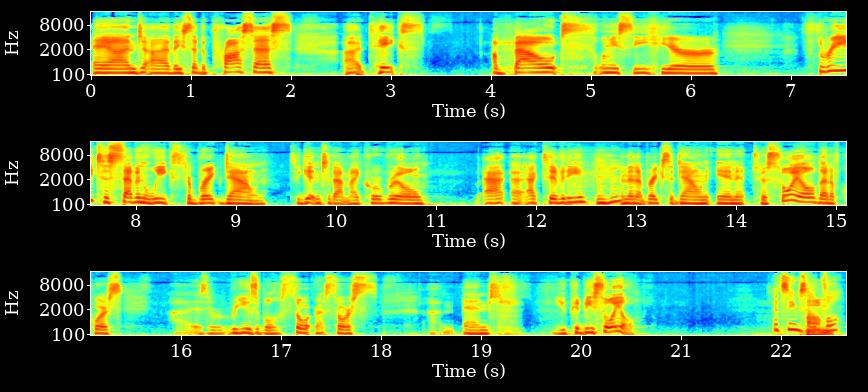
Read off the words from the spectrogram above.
And uh, they said the process uh, takes about, let me see here, three to seven weeks to break down to get into that microbial a- a- activity. And then it breaks it down into soil. Then, of course, uh, is a reusable sor- uh, source. Um, and you could be soil. That seems Um, helpful.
